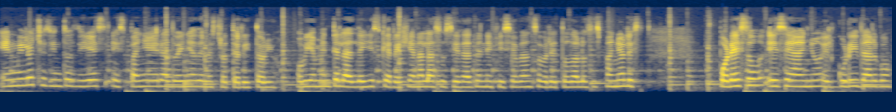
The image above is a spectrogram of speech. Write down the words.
En 1810 España era dueña de nuestro territorio. Obviamente las leyes que regían a la sociedad beneficiaban sobre todo a los españoles. Por eso, ese año, el cura Hidalgo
